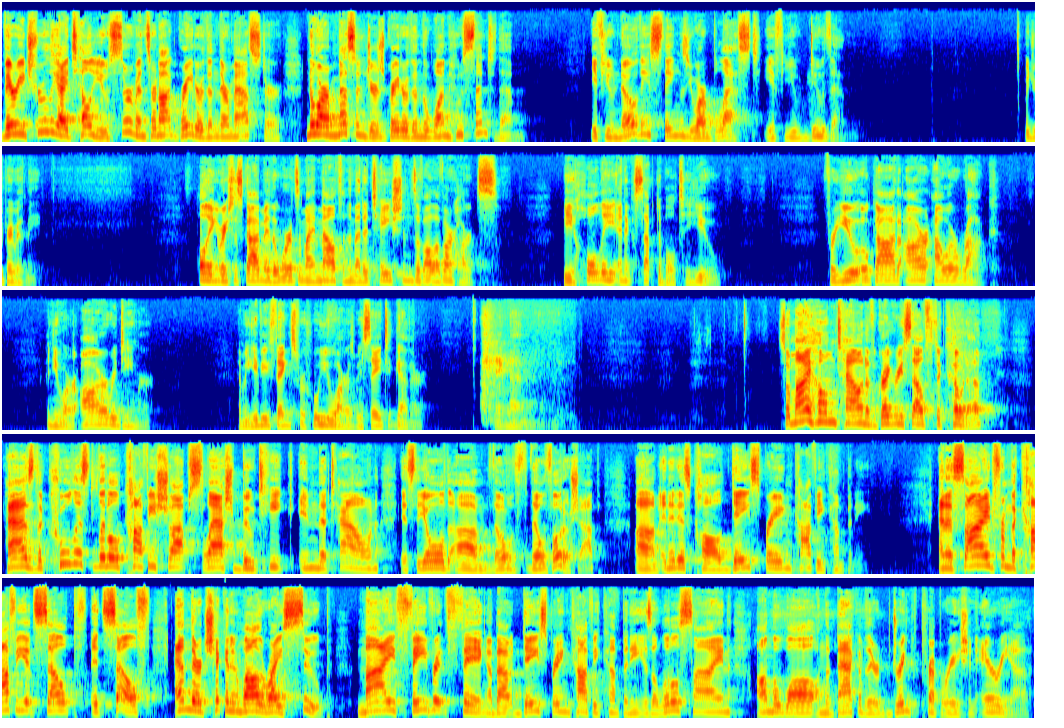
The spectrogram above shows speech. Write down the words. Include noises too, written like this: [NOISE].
Very truly, I tell you, servants are not greater than their master, nor are messengers greater than the one who sent them. If you know these things, you are blessed if you do them. Would you pray with me? Holy and gracious God, may the words of my mouth and the meditations of all of our hearts be holy and acceptable to you. For you, O God, are our rock, and you are our Redeemer. And we give you thanks for who you are as we say together, Amen. So, my hometown of Gregory, South Dakota, has the coolest little coffee shop slash boutique in the town. It's the old, um, the old, the old photo shop, um, and it is called Dayspring Coffee Company. And aside from the coffee itself, itself and their chicken and wild rice soup, my favorite thing about Dayspring Coffee Company is a little sign on the wall on the back of their drink preparation area.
